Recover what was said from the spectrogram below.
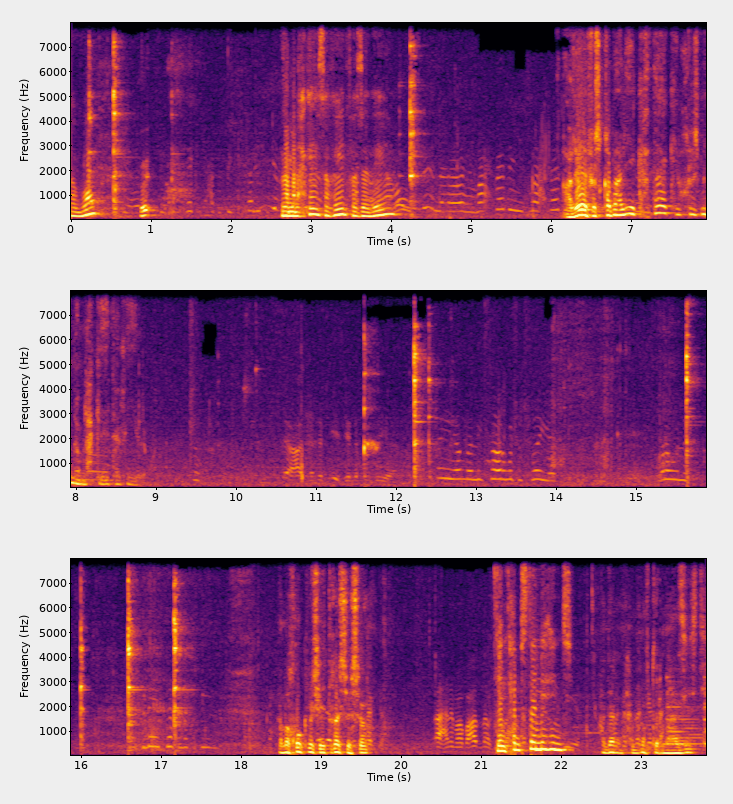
آه بون زعما نحكي الفاز هذايا علاه فاش قام عليك خطاك يخرج منها من الحكايات هذه. اما اللي صار مش شوية. راهو البلاد دخلت فيه اما أخوك باش يتغشش ها؟ كان تحب تستناه انت هذا أنا نحب نفطر مع عزيزتي.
